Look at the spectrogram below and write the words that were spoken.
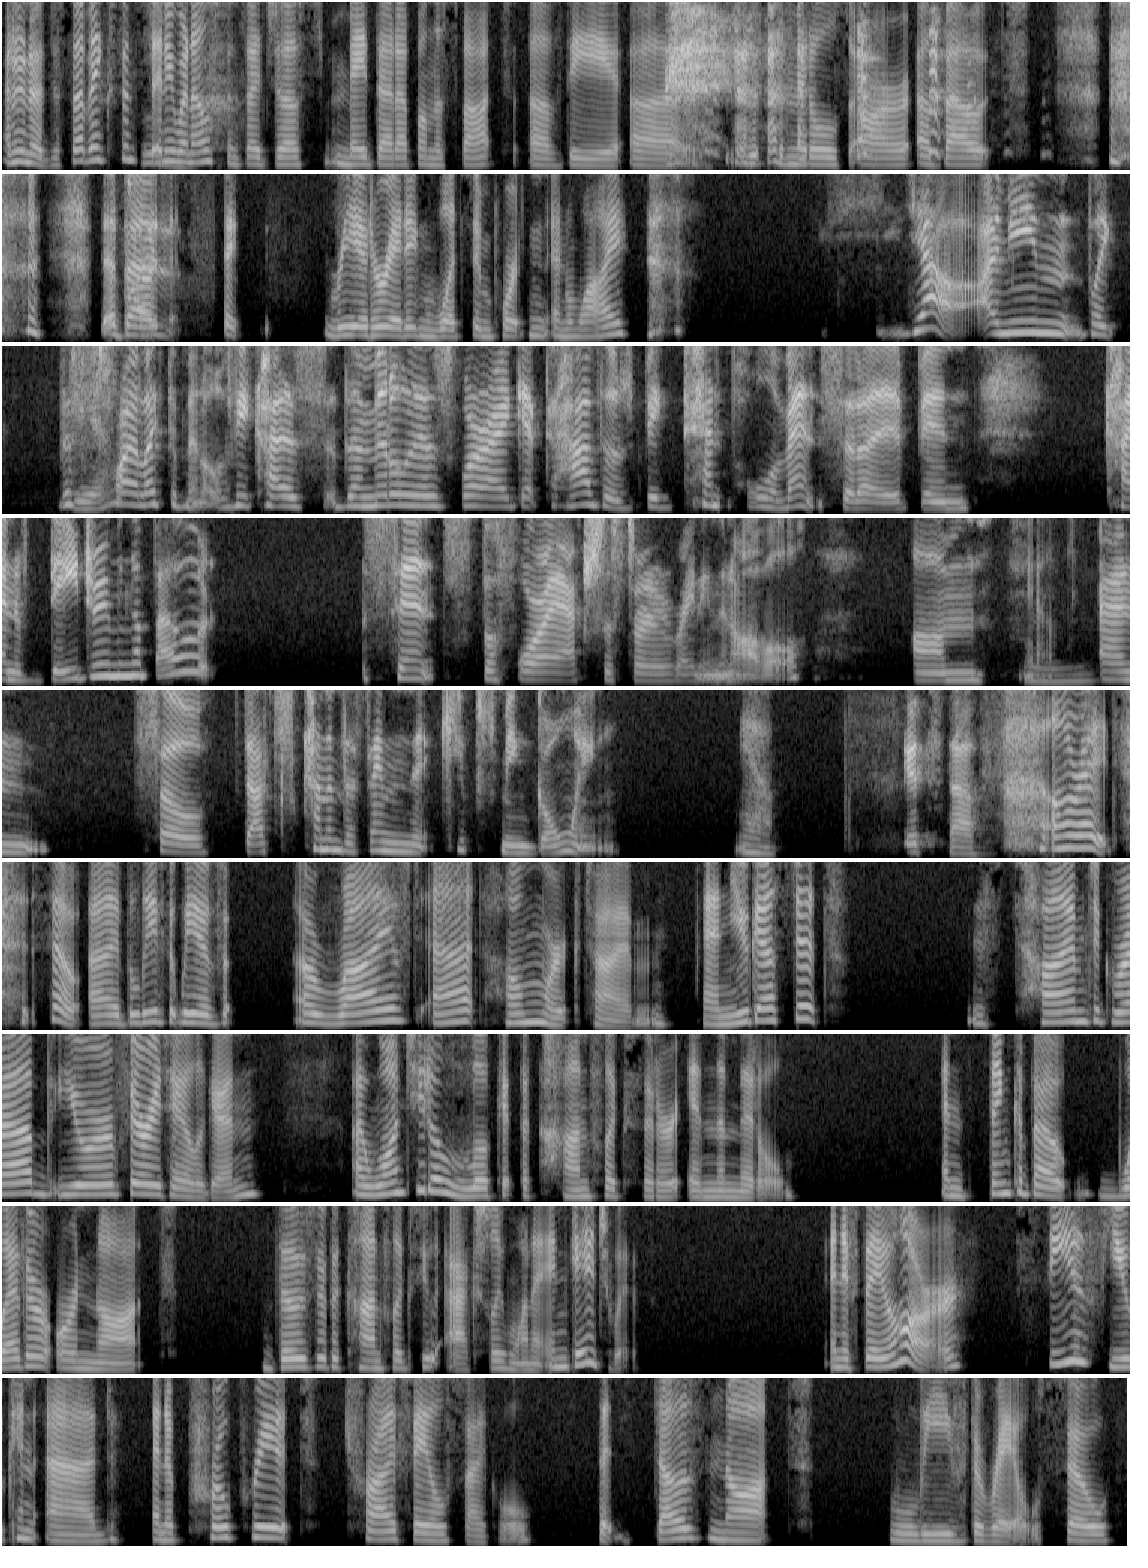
I don't know. Does that make sense to anyone else? Since I just made that up on the spot of the uh, the, the middles are about about reiterating what's important and why. yeah, I mean, like this yeah. is why I like the middle because the middle is where I get to have those big tentpole events that I've been kind of daydreaming about since before I actually started writing the novel. Um, yeah. And so that's kind of the thing that keeps me going. Yeah. Good stuff. All right. So I believe that we have arrived at homework time. And you guessed it. It's time to grab your fairy tale again. I want you to look at the conflicts that are in the middle and think about whether or not those are the conflicts you actually want to engage with. And if they are, see if you can add an appropriate try fail cycle that does not leave the rails. So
